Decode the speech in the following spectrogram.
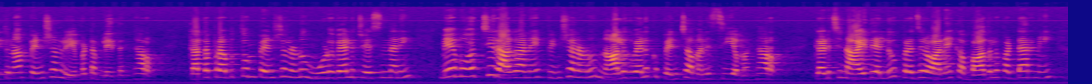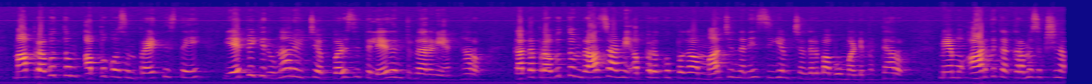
ఎత్తున పెన్షన్లు ఇవ్వటం లేదన్నారు. గత ప్రభుత్వం పెన్షన్లను మూడు వేలు చేసిందని మేము వచ్చి రాగానే పెన్షన్లను నాలుగు వేలకు పెంచామని సీఎం అన్నారు. గడిచిన ఐదేళ్ళు ప్రజలు అనేక బాధలు పడ్డారని మా ప్రభుత్వం అప్పు కోసం ప్రయత్నిస్తే ఏపీకి రుణాలు ఇచ్చే పరిస్థితి లేదంటున్నారని అన్నారు. గత ప్రభుత్వం రాష్ట్రాన్ని అప్పుల కుప్పగా మార్చిందని సీఎం చంద్రబాబు మండిపడ్డారు. మేము ఆర్థిక క్రమశిక్షణ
